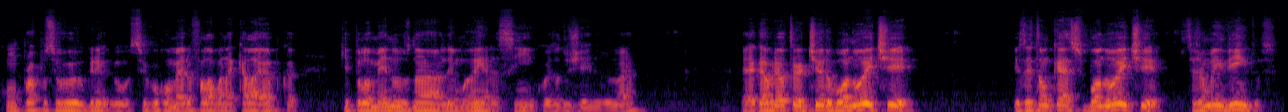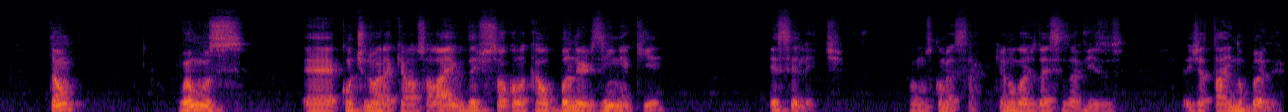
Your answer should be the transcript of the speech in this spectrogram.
Como o próprio Silvio, o Silvio Romero falava naquela época, que pelo menos na Alemanha era assim, coisa do gênero, não é? é Gabriel Terteiro, boa noite. Isentão Cast, boa noite. Sejam bem-vindos. Então, vamos é, continuar aqui a nossa live. Deixa eu só colocar o bannerzinho aqui. Excelente. Vamos começar. Que eu não gosto de dar esses avisos. Já está aí no banner.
